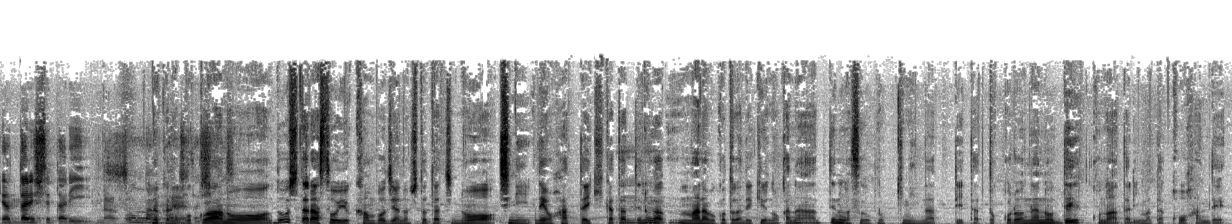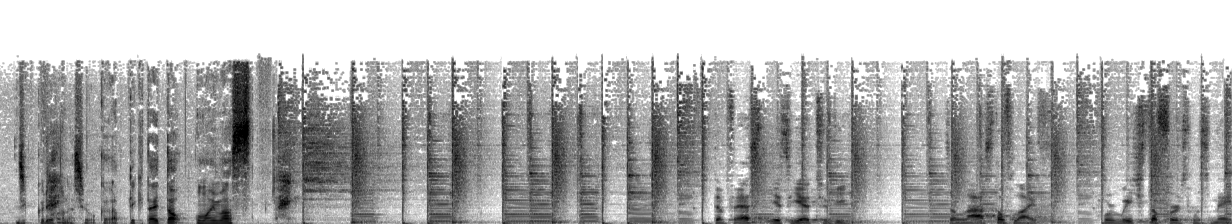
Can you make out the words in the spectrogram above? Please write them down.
やったりしてたり、なるほどそんななんかね僕はあのどうしたらそういうカンボジアの人たちの地に根を張った生き方っていうのが学ぶことができるのかなっていうのがすごく気になっていたところなのでこの辺りまた後半でじっくりお話を伺っていきたいと思います、The best is yet to be. The last of life for which the first was made.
